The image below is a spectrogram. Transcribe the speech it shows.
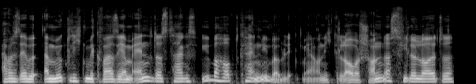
aber es ermöglicht mir quasi am Ende des Tages überhaupt keinen Überblick mehr. Und ich glaube schon, dass viele Leute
